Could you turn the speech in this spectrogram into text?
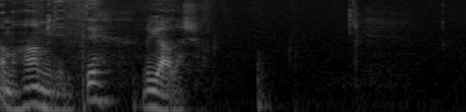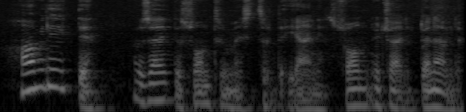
Ama hamilelikte rüyalar. Hamilelikte özellikle son trimesterde yani son 3 aylık dönemde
